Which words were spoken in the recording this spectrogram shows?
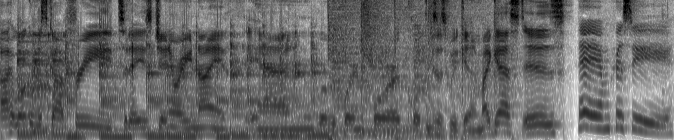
Hi, welcome to Scott Free. Today's January 9th, and we're recording for Cool Things this weekend. My guest is Hey, I'm Chrissy.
